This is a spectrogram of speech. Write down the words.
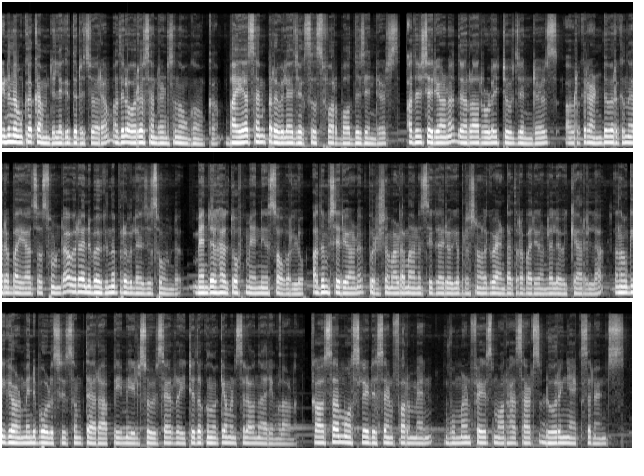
ഇനി നമുക്ക് കമന്റിലേക്ക് തിരിച്ചു വരാം. അതിൽ ഓരോ സെന്റൻസും നമുക്ക് നോക്കാം. Bias and privilege access for both genders അത് ശരിയാണ്. There are only two genders അവർക്ക് രണ്ടുപേർക്ക് നേരെ ബയാസസും ഉണ്ട്. അവർ അനുഭവിക്കുന്ന പ്രിവിലേജസും ഉണ്ട്. Mental health of men is overlook അതും ശരിയാണ്. പുരുഷന്മാരുടെ മാനസികാരോഗ്യ പ്രശ്നങ്ങൾക്ക് വേണ്ടത്ര പരിഗണന ലഭിക്കാറില്ല. നമുക്ക് government policies therapy male suicide rate ഇതൊക്കെ നോക്കിയാൽ മനസ്സിലാവുന്ന കാര്യങ്ങളാണ്. Cars are mostly design for men women face more hazards during accidents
